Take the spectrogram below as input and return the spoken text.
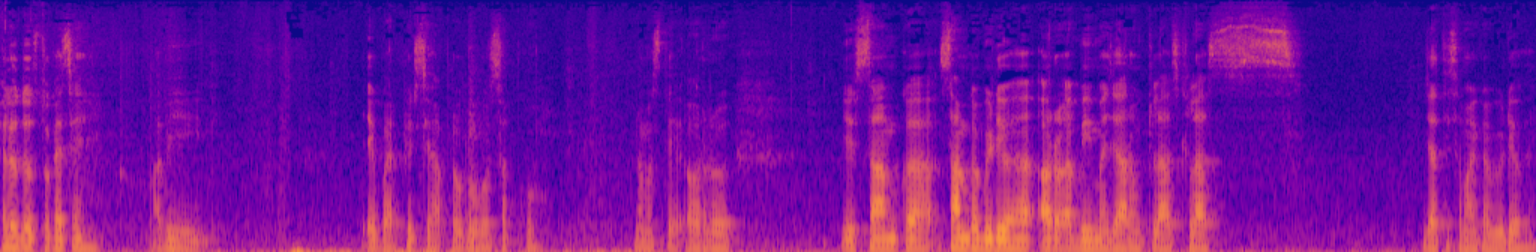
हेलो दोस्तों, कैसे हैं? अभी एक बार फिर से आप लोगों को सबको नमस्ते। और ये शाम का शाम का वीडियो है और अभी मैं जा रहा हूँ क्लास क्लास जाते समय का वीडियो है।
